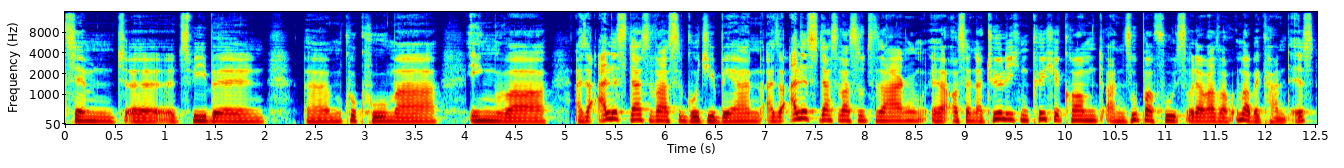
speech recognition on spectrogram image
Zimt, äh, Zwiebeln, ähm, Kurkuma, Ingwer, also alles das, was Goji-Beeren, also alles das, was sozusagen äh, aus der natürlichen Küche kommt, an Superfoods oder was auch immer bekannt ist.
